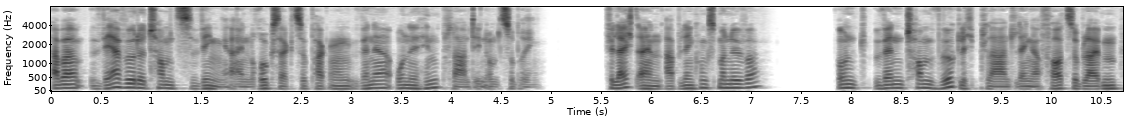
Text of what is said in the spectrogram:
Aber wer würde Tom zwingen, einen Rucksack zu packen, wenn er ohnehin plant, ihn umzubringen? Vielleicht ein Ablenkungsmanöver? Und wenn Tom wirklich plant, länger fortzubleiben,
